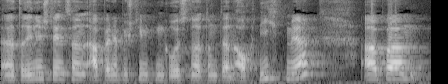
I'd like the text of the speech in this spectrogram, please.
äh, drinnen stehen, sondern ab einer bestimmten Größenordnung dann auch nicht mehr. Aber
